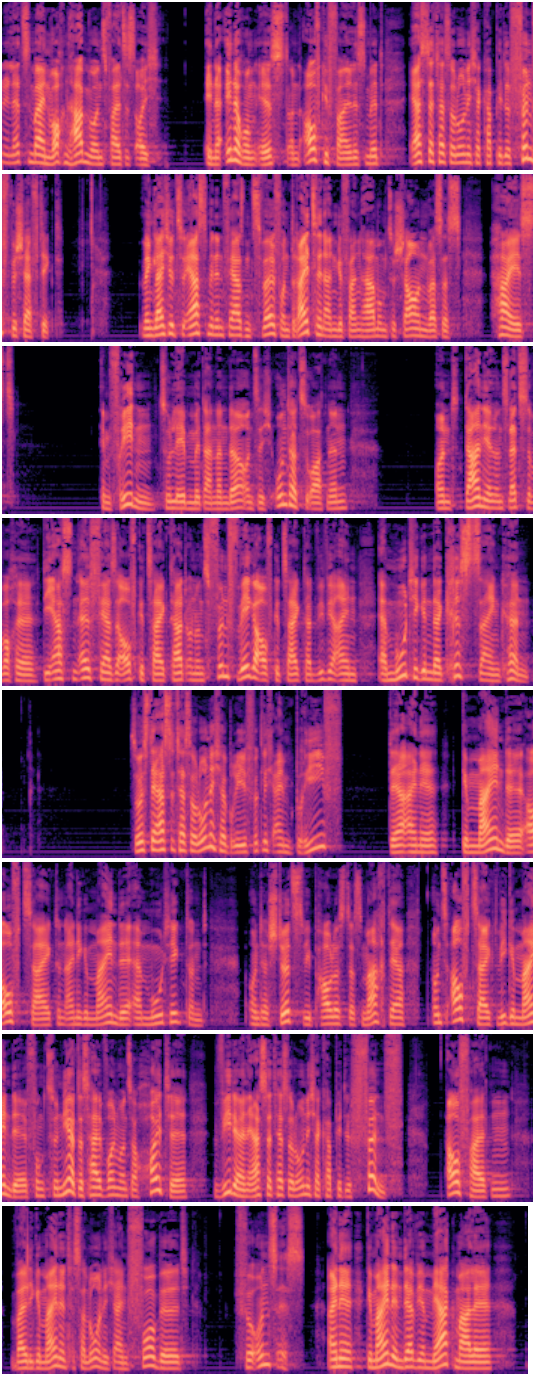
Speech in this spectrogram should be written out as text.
in den letzten beiden Wochen haben wir uns, falls es euch in Erinnerung ist und aufgefallen ist, mit 1. Thessalonicher Kapitel 5 beschäftigt. Wenngleich wir zuerst mit den Versen 12 und 13 angefangen haben, um zu schauen, was es heißt, im Frieden zu leben miteinander und sich unterzuordnen. Und Daniel uns letzte Woche die ersten elf Verse aufgezeigt hat und uns fünf Wege aufgezeigt hat, wie wir ein ermutigender Christ sein können. So ist der erste Thessalonicher Brief wirklich ein Brief, der eine Gemeinde aufzeigt und eine Gemeinde ermutigt und unterstützt, wie Paulus das macht, der uns aufzeigt, wie Gemeinde funktioniert. Deshalb wollen wir uns auch heute wieder in 1. Thessalonicher Kapitel 5 aufhalten, weil die Gemeinde in Thessalonich ein Vorbild für uns ist. Eine Gemeinde, in der wir Merkmale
